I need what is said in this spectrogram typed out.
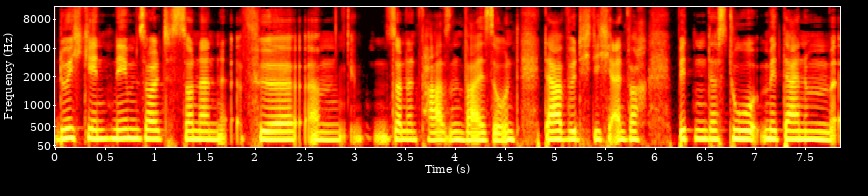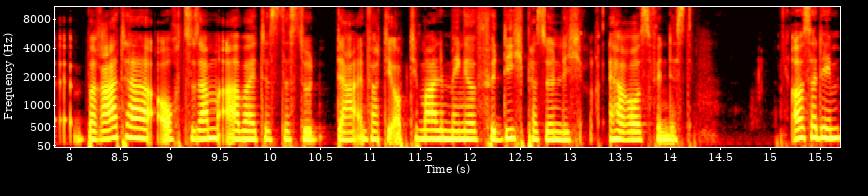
durchgehend nehmen solltest, sondern für, ähm, sondern phasenweise. Und da würde ich dich einfach bitten, dass du mit deinem Berater auch zusammenarbeitest, dass du da einfach die optimale Menge für dich persönlich herausfindest. Außerdem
